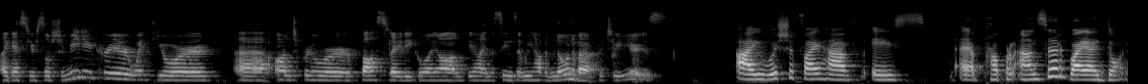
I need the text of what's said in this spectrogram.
I guess, your social media career with your uh, entrepreneur boss lady going on behind the scenes that we haven't known about for two years? I wish if I have a proper answer, but I don't.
